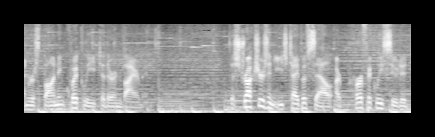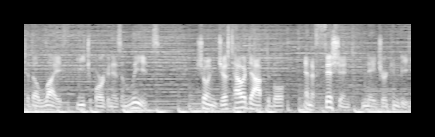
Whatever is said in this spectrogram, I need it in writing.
and responding quickly to their environment. The structures in each type of cell are perfectly suited to the life each organism leads, showing just how adaptable and efficient nature can be.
